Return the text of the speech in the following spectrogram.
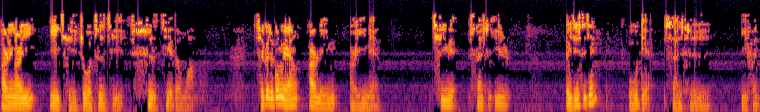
二零二一，一起做自己世界的王。此刻是公元二零二一年七月三十一日，北京时间五点三十一分。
